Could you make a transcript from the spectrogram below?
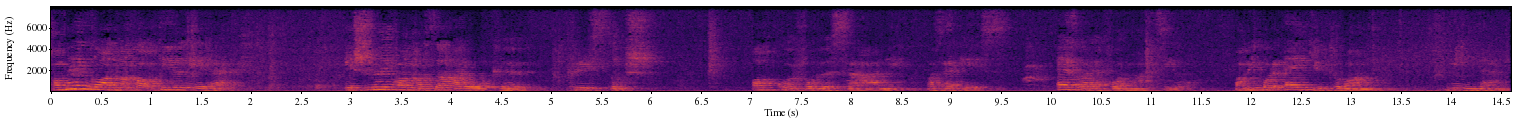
ha megvannak a pillérek, és megvan a zárókő, Krisztus, akkor fog összeállni az egész. Ez a reformáció, amikor együtt van minden.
